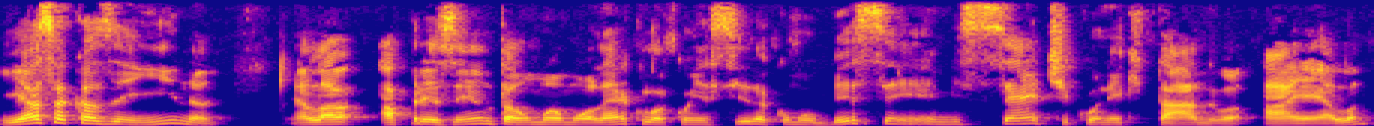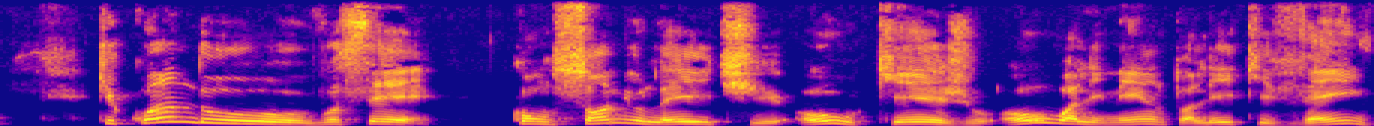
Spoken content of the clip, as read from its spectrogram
E essa caseína ela apresenta uma molécula conhecida como BCM7 conectada a ela, que quando você consome o leite ou o queijo ou o alimento ali que vem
